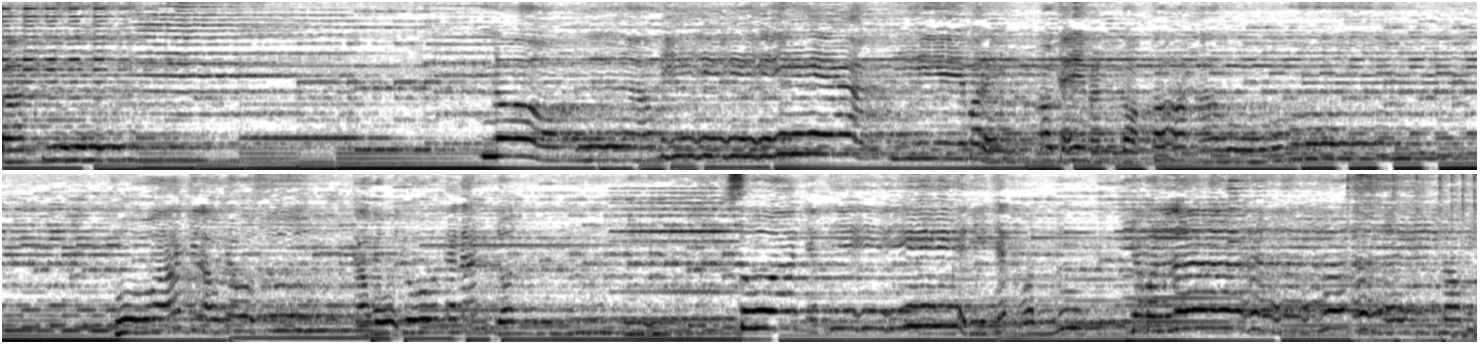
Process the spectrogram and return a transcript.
บางคืนนอกเมื่อมีที่บ่ได้เอาใจมันดอกต่อเขาหัวที่เราเจ้าสู้ก็หูอยู่แต่นั้นจน ดีเจ็ดคนอย่าบ่นเลยน้องมี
